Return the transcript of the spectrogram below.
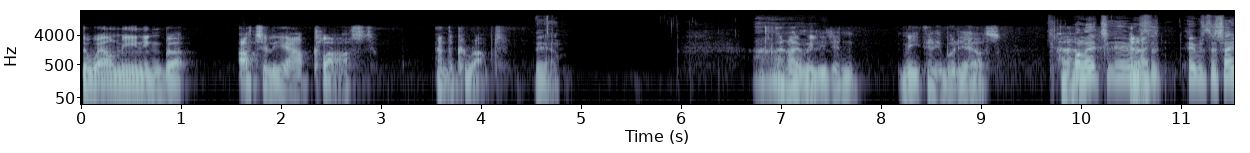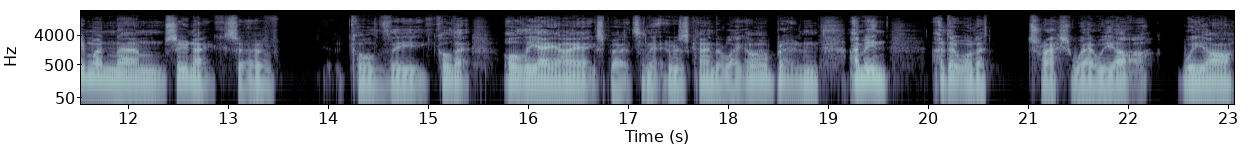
The well-meaning but utterly outclassed and the corrupt. Yeah. And i really didn't meet anybody else. Um, well it, it was the, it was the same when um, sunak sort of called the called that all the AI experts, and it was kind of like, oh, Britain. I mean, I don't want to trash where we are. We are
